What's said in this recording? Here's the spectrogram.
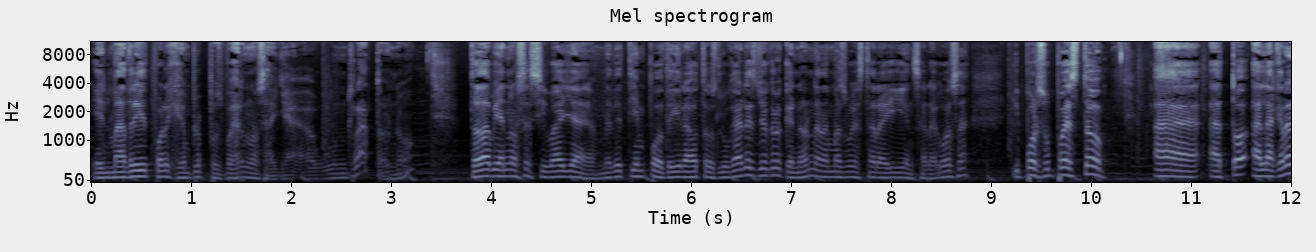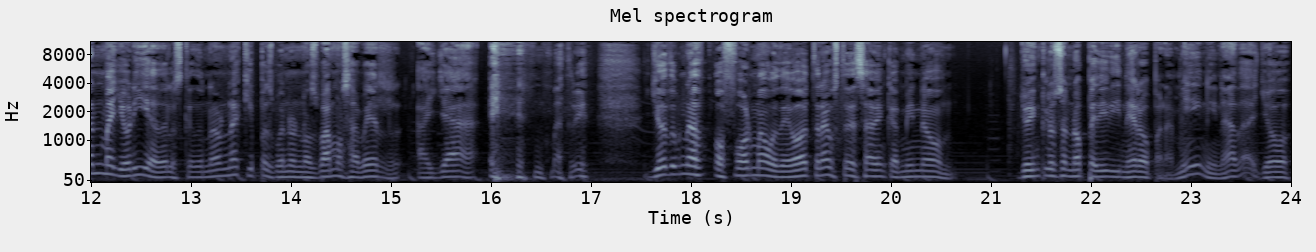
en Madrid, por ejemplo, pues vernos allá un rato, ¿no? Todavía no sé si vaya, me dé tiempo de ir a otros lugares, yo creo que no, nada más voy a estar ahí en Zaragoza. Y por supuesto, a, a, la gran mayoría de los que donaron aquí, pues bueno, nos vamos a ver allá en Madrid. Yo de una forma o de otra, ustedes saben que a mí no, yo incluso no pedí dinero para mí ni nada, yo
